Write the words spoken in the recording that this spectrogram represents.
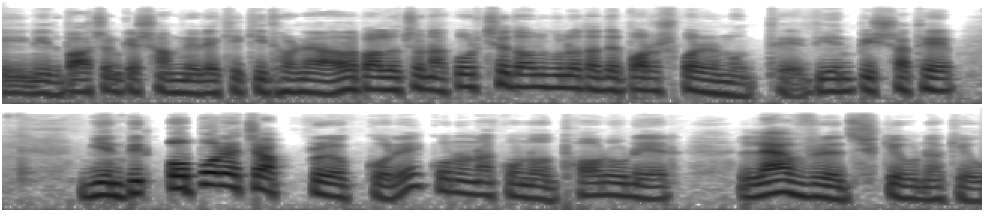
এই নির্বাচনকে সামনে রেখে কী ধরনের আলাপ আলোচনা করছে দলগুলো তাদের পরস্পরের মধ্যে। বিএনপির সাথে, বিএনপির ওপরে চাপ প্রয়োগ করে কোনো না কোনো ধরনের ল্যাভারেজ কেউ না কেউ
